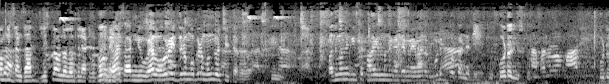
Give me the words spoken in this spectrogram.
పంపించండి సార్. లిస్ట్లో ఉండాలి సార్ నువ్వు వేళ ఒకరో ఇద్దరు ముగ్గురు ముందు వచ్చి ఇచ్చారు పది మందికి ఇస్తే పదిహేను మంది కంటే మేమైనా గుడికి పోతాండి ఫోటో తీసుకో. ఫోటో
